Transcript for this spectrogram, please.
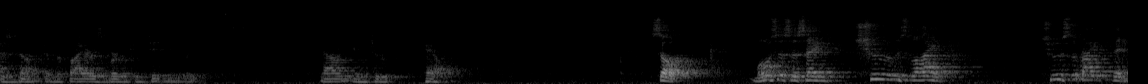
was dumped and the fires burned continually, down into hell. So Moses is saying, choose life, Choose the right thing.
